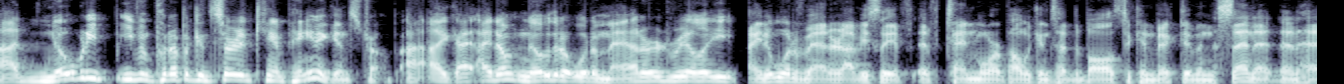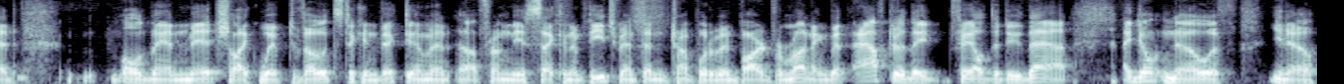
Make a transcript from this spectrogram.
Uh, nobody even put up a concerted campaign against Trump. I, I, I don't know that it would have mattered really. I it would have mattered obviously if, if ten more Republicans had the balls to convict him in the Senate and had old man Mitch like whipped votes to convict him and, uh, from the second impeachment, then Trump would have been barred from running. But after they failed to do that, I don't know if you know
